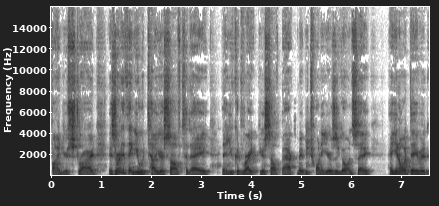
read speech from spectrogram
find your stride. Is there anything you would tell yourself today that you could write yourself back maybe 20 years ago and say hey you know what david?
